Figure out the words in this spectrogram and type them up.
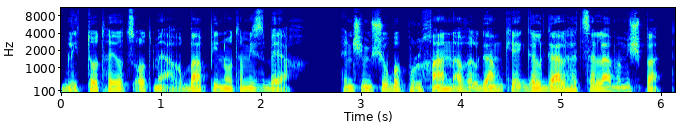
בליטות היוצאות מארבע פינות המזבח. הן שימשו בפולחן, אבל גם כגלגל הצלה במשפט.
